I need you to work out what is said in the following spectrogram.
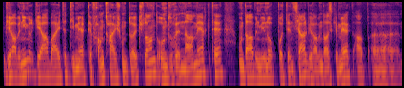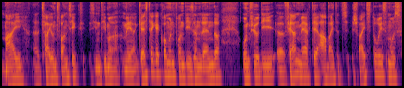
Wir haben immer gearbeitet, die Märkte Frankreich und Deutschland, unsere Nahmärkte. Und da haben wir noch Potenzial. Wir haben das gemerkt. Ab äh, Mai äh, 22 sind immer mehr Gäste gekommen von diesen Ländern. Und für die äh, Fernmärkte arbeitet Schweiz Tourismus.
